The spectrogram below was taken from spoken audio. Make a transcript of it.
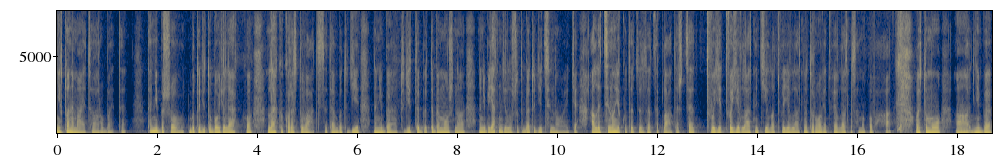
Ніхто не має цього робити. Та ніби що, бо тоді тобою легко легко користуватися, та, бо тоді ну, ніби, тоді тебе тебе можна, ну ніби ясне діло, що тебе тоді цінують. Але ціну, яку ти за це платиш, це твоє твоє власне тіло, твоє власне здоров'я, твоя власна самоповага. Ось тому а, ніби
